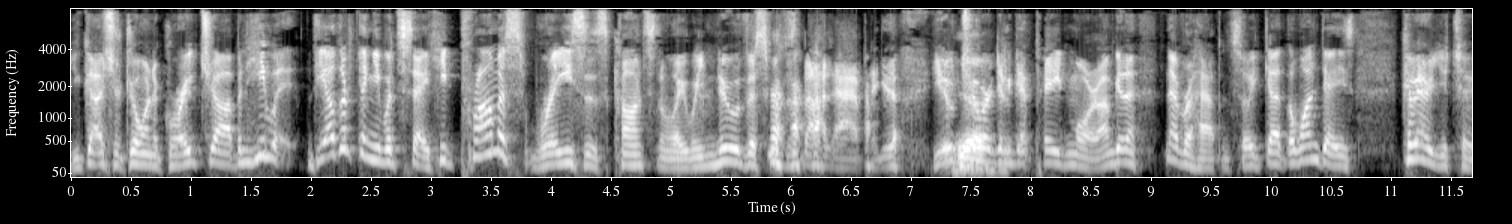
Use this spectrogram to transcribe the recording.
You guys are doing a great job. And he would, the other thing he would say, he'd promise raises constantly. We knew this was not happening. You, know, you two Yeah. are going to get paid more. I'm going to, never happen. So he got the one day he's, come here, you two.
